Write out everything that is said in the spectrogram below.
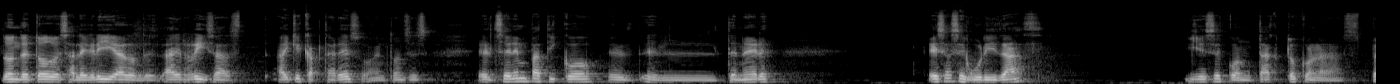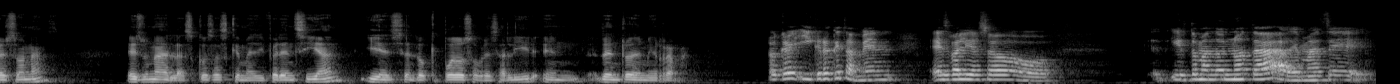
donde todo es alegría, donde hay risas, hay que captar eso. Entonces, el ser empático, el, el tener esa seguridad y ese contacto con las personas es una de las cosas que me diferencian y es en lo que puedo sobresalir en, dentro de mi rama. Ok, y creo que también es valioso ir tomando nota, además de,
